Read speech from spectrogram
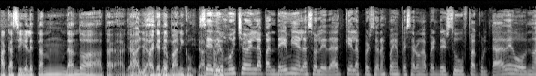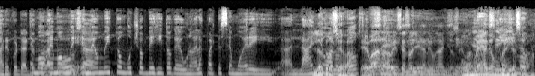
acá sí que le están dando a- ata- a- Ya, ya, ataques ya, de pánico. ya se dio mucho en la pandemia, la soledad, que las personas pues empezaron a perder sus facultades o no a recordar tanto Hemos, las hemos, cosas. hemos visto muchos viejitos que una de las partes se muere y al El año, otro a los se va. dos. Se van, a Sí, veces no sí, llega ni un año. sí. se Un mes, dos Así meses se mismo. van.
